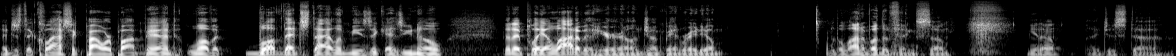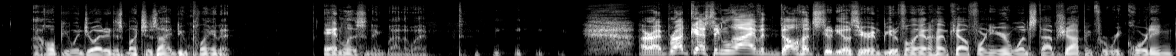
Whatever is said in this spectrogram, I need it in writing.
And just a classic power pop band. Love it. Love that style of music, as you know, that I play a lot of it here on Junkman Radio with a lot of other things. So, you know, I just uh, I hope you enjoyed it as much as I do playing it and listening, by the way. All right, broadcasting live at Doll Hut Studios here in beautiful Anaheim, California. Your one-stop shopping for recording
